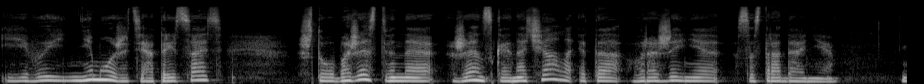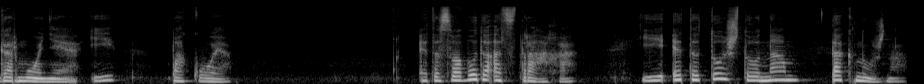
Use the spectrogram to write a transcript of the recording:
и вы не можете отрицать что божественное женское начало — это выражение сострадания, гармония и покоя. Это свобода от страха, и это то, что нам так нужно.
